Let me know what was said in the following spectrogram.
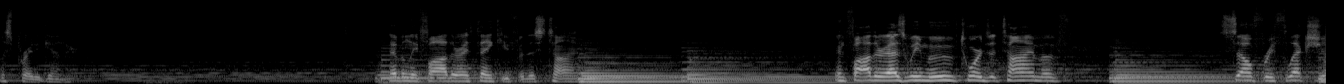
Let's pray together. Heavenly Father, I thank you for this time. And Father, as we move towards a time of self reflection,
